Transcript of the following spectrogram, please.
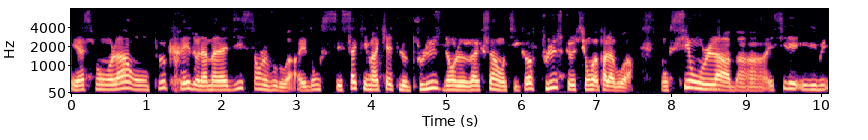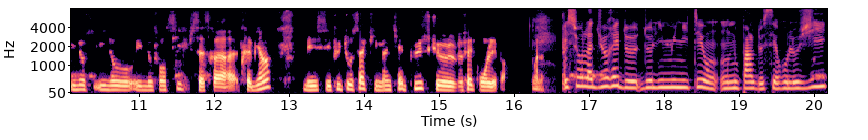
et à ce moment-là, on peut créer de la maladie sans le vouloir. Et donc, c'est ça qui m'inquiète le plus dans le vaccin anti-COVID, plus que si on va pas l'avoir. Donc, si on l'a, ben, et s'il est, il est inoffensif, ça sera très bien. Mais c'est plutôt ça qui m'inquiète plus que le fait qu'on l'ait pas. Et sur la durée de, l'immunité, on, nous parle de sérologie,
